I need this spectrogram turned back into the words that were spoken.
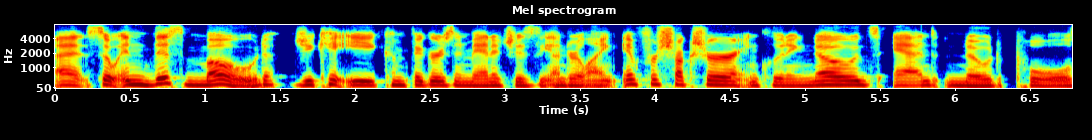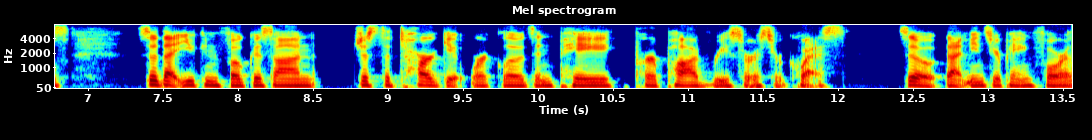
Uh, so in this mode, GKE configures and manages the underlying infrastructure, including nodes and node pools, so that you can focus on just the target workloads and pay per pod resource requests. So that means you're paying for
